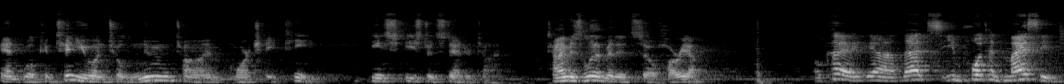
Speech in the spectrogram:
and will continue until noon time, March 18th, Eastern Standard Time. Time is limited, so hurry up. Okay, yeah, that's important message.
